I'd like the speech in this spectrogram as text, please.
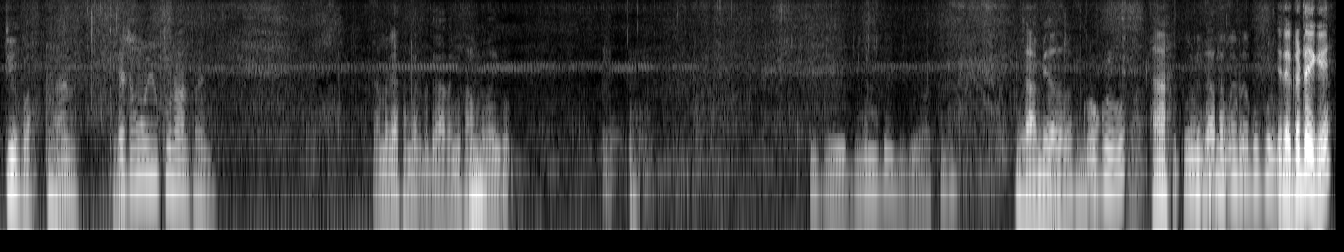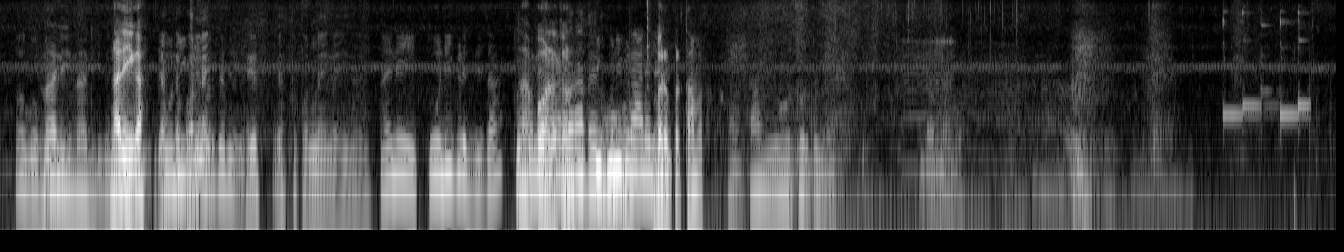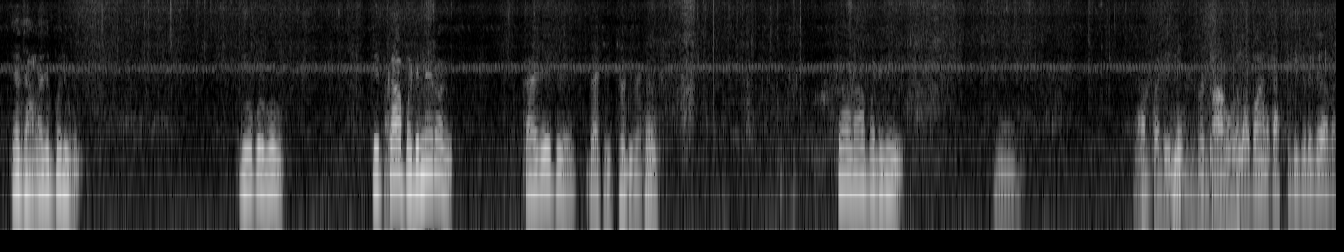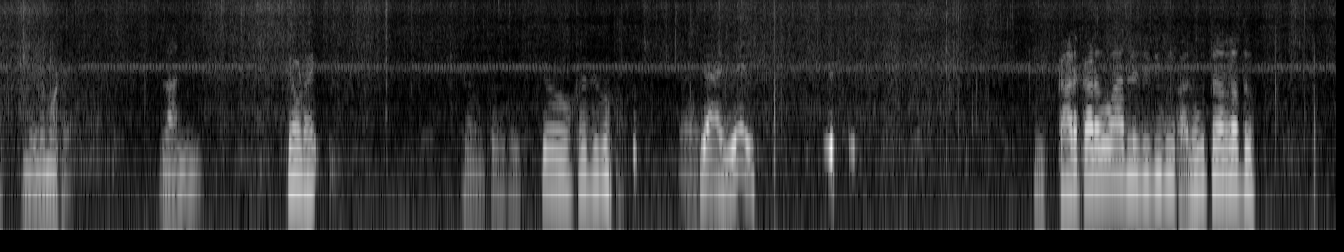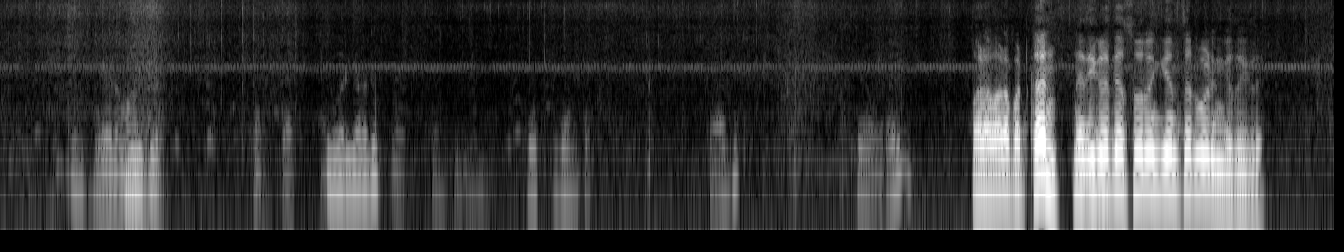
ट्यूब त्याच्यामुळे विकून आलो पाहिजे आम्हाला संदर्भात आता मी थांबलो नाही जा मी जातो गोकुळ हां इथं गड्डे आहे के नाली नाली नाली आहे का नाही नाही नाही नाही तोंड इकडे तिचा हा पोहा ना तोंड तिकडून इकडे आले बरं बरं थांबा करतो या झाडाच्या पलीकडे गोकुळ भाऊ ते का पटी नाही राहू काय बॅटरी छोटी बॅटरी तेवढा पटी नाही पान कसं तिकडे द्या मुलं मोठ्या लहान तेवढा आहे. काढ काढ वाजले ते तिकडून खाली उतरला तू. वर गेला तो. वाडा वाडा पटकन. नाही तिकडे त्या सोलंगी चढ वळून घेतो इकडे.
